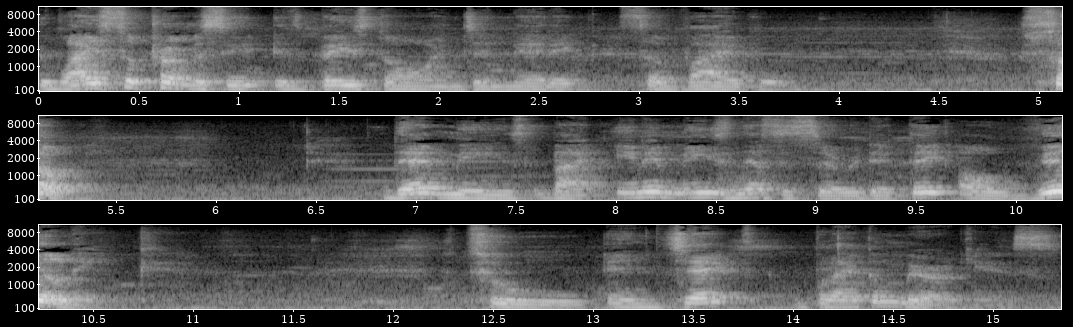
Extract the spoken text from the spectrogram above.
White supremacy is based on genetic survival. So, that means by any means necessary that they are willing to inject black Americans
